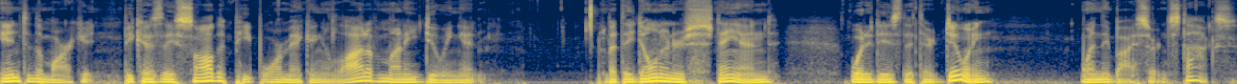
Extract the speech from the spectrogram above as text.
into the market because they saw that people were making a lot of money doing it, but they don't understand what it is that they're doing when they buy certain stocks.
